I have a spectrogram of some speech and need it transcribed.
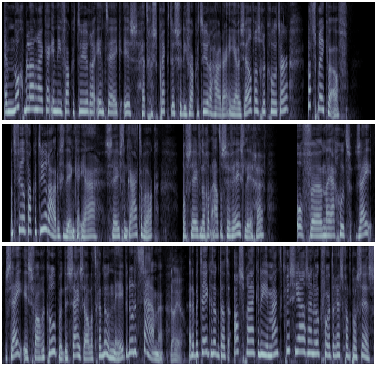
En nog belangrijker in die vacature intake is het gesprek tussen die vacaturehouder en jouzelf als recruiter. Wat spreken we af? Want veel vacaturehouders die denken, ja, ze heeft een kaartenbak. Of ze heeft nog een aantal cv's liggen. Of, uh, nou ja, goed, zij, zij is van recruitment, dus zij zal het gaan doen. Nee, we doen het samen. Nou ja. En dat betekent ook dat de afspraken die je maakt cruciaal zijn ook voor het rest van het proces.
